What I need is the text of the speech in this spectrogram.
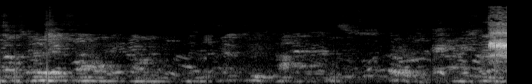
Thank you.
